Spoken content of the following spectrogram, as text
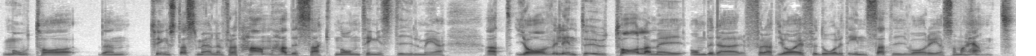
motta den tyngsta smällen för att han hade sagt någonting i stil med att jag vill inte uttala mig om det där för att jag är för dåligt insatt i vad det är som har hänt.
